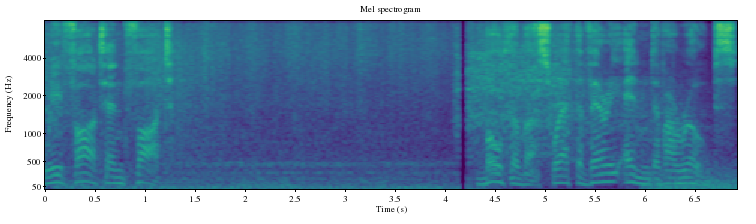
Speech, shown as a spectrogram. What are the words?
We fought and fought. Both of us were at the very end of our ropes.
